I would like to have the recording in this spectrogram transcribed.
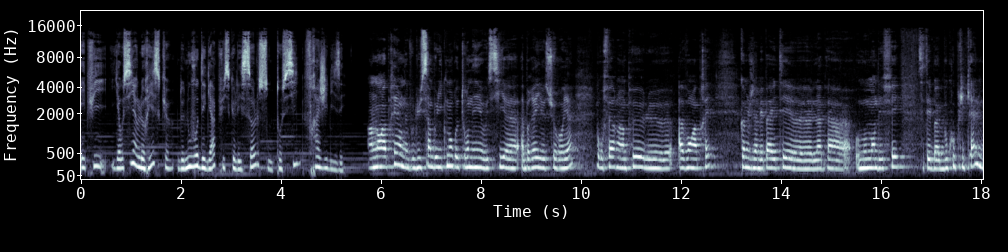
Et puis, il y a aussi le risque de nouveaux dégâts puisque les sols sont aussi fragilisés. Un an après, on a voulu symboliquement retourner aussi à Breil-sur-Roya pour faire un peu le avant-après. Comme je n'avais pas été euh, là-bas au moment des faits, c'était bah, beaucoup plus calme.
